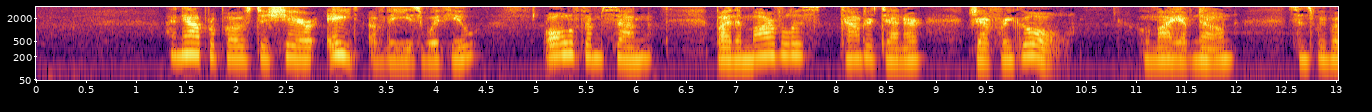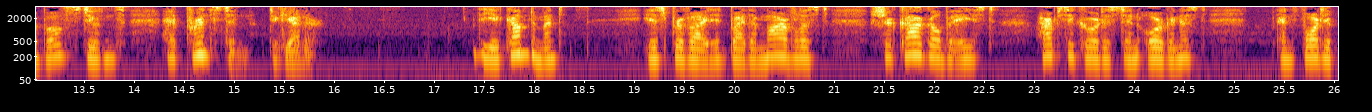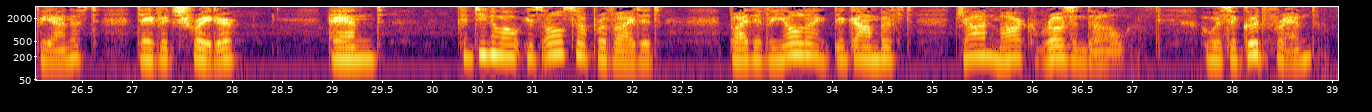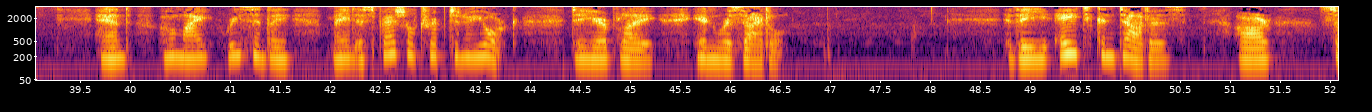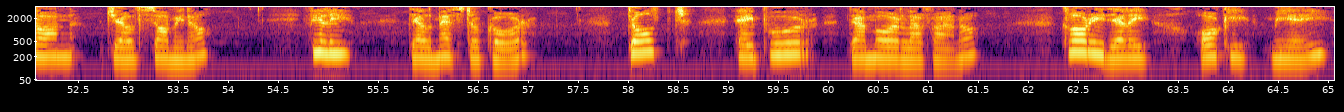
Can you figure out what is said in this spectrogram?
I now propose to share eight of these with you, all of them sung by the marvelous countertenor Jeffrey Gall, whom I have known since we were both students at Princeton together. The accompaniment is provided by the marvelous Chicago based harpsichordist and organist and fortepianist David Schrader, and continuo is also provided by the viola da gambist John Mark Rosendahl, who is a good friend and whom I recently made a special trip to New York to hear play in recital. The eight cantatas are Son Gelsomino, Figli del Mesto Cor, Dolce e pur d'amor l'affanno, Clori degli occhi miei,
